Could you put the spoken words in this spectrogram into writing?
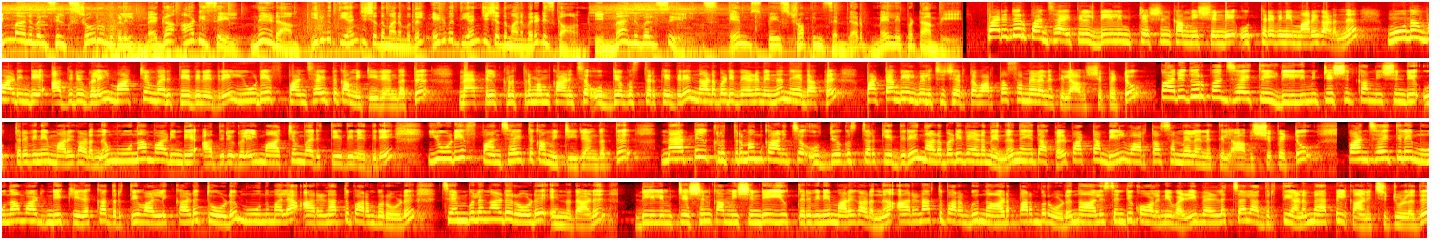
Emmanuel silk ഷോറൂമുകളിൽ mega Aadi sale. നേടാം ഇരുപത്തിയഞ്ച് ശതമാനം മുതൽ എഴുപത്തിയഞ്ച് ശതമാനം വരെ discount. Emmanuel silks M space shopping centre മേലെ പട്ടാമ്പി. പരുതൂർ പഞ്ചായത്തിൽ ഡീലിമിറ്റേഷൻ കമ്മീഷന്റെ ഉത്തരവിനെ മറികടന്ന് മൂന്നാം വാർഡിന്റെ അതിരുകളിൽ മാറ്റം വരുത്തിയതിനെതിരെ U D F panchayat committee രംഗത്ത് മാപ്പിൽ കൃത്രിമം കാണിച്ച ഉദ്യോഗസ്ഥർക്കെതിരെ നടപടി വേണമെന്ന് നേതാക്കൾ പട്ടാമ്പിയിൽ വിളിച്ചു ചേർത്ത വാർത്താ സമ്മേളനത്തിൽ ആവശ്യപ്പെട്ടു. പരുതൂർ പഞ്ചായത്തിൽ ഡീലിമിറ്റേഷൻ കമ്മീഷന്റെ ഉത്തരവിനെ മറികടന്ന് മൂന്നാം വാർഡിന്റെ അതിരുകളിൽ മാറ്റം വരുത്തിയതിനെതിരെ U D F panchayat committee രംഗത്ത് മാപ്പിൽ കൃത്രിമം കാണിച്ച ഉദ്യോഗസ്ഥർക്കെതിരെ നടപടി വേണമെന്ന് നേതാക്കൾ പട്ടാമ്പിയിൽ വാർത്താ സമ്മേളനത്തിൽ ആവശ്യപ്പെട്ടു പഞ്ചായത്തിലെ മൂന്നാം വാർഡിന്റെ കിഴക്കതിർത്തി വള്ളിക്കാട് തോട് മൂന്നുമല അരണാത്ത് പറമ്പ് റോഡ് ചെമ്പുലങ്ങാട് റോഡ് എന്നതാണ്. ഡീലിമിറ്റേഷൻ കമ്മീഷന്റെ ഈ ഉത്തരവിനെ മറികടന്ന് അരണാത്ത് പറമ്പ് നാടപ്പറമ്പ് റോഡ് നാല് സെന്റ് കോളനി വഴി വെള്ളച്ചാൽ അതിർത്തിയാണ് മാപ്പിൽ കാണിച്ചിട്ടുള്ളത്.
